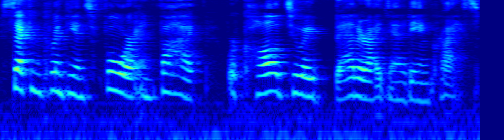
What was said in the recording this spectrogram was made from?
2 Corinthians 4 and 5, we're called to a better identity in Christ.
